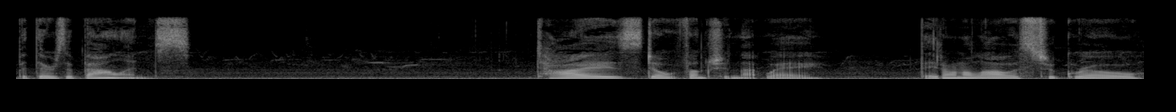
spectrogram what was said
but there's a balance. Ties don't function that way. they don't allow us to grow.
